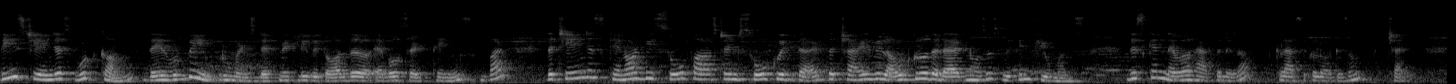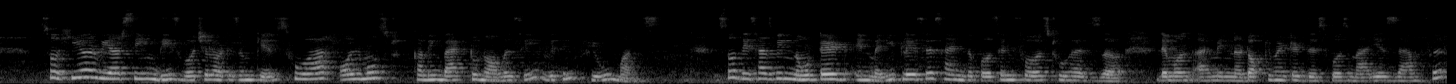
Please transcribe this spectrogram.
these changes would come there would be improvements definitely with all the above said things but the changes cannot be so fast and so quick that the child will outgrow the diagnosis within few months this can never happen in a classical autism child so here we are seeing these virtual autism kids who are almost coming back to normalcy within few months. So this has been noted in many places and the person first who has uh, demon I mean uh, documented this was Marius Zamfir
